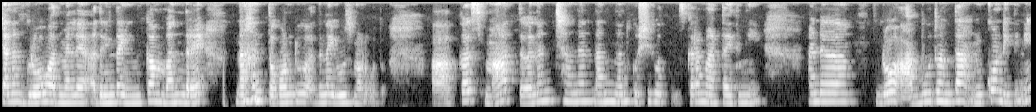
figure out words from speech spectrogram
ಚಾನಲ್ ಗ್ರೋ ಆದಮೇಲೆ ಅದರಿಂದ ಇನ್ಕಮ್ ಬಂದರೆ ನಾನು ತೊಗೊಂಡು ಅದನ್ನು ಯೂಸ್ ಮಾಡ್ಬೋದು. ಅಕಸ್ಮಾತ್ ನನ್ನ ಚಾನಲ್ ನಾನು ನನ್ನ ಖುಷಿಗೋಸ್ಕರ ಮಾಡ್ತಾ ಇದ್ದೀನಿ. ಆ್ಯಂಡ್ ಗ್ರೋ ಆಗ್ಬೋದು ಅಂತ ಅಂದ್ಕೊಂಡಿದ್ದೀನಿ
